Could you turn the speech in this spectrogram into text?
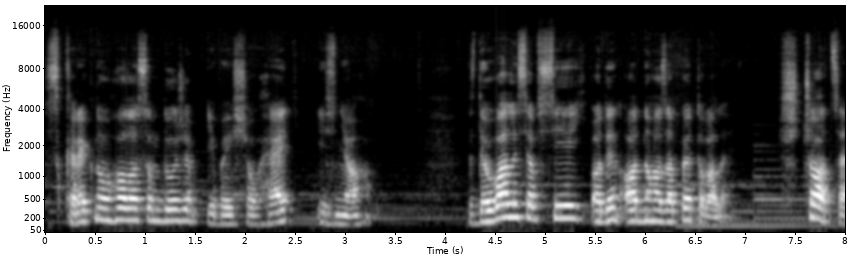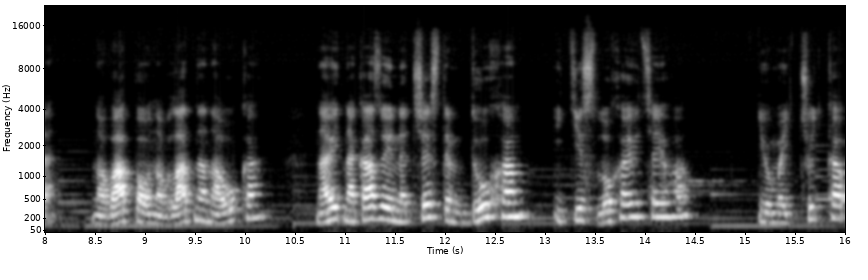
скрикнув голосом дужим і вийшов геть із нього. Здивувалися всі й один одного запитували, що це нова повновладна наука, навіть наказує нечистим духам, і ті слухаються його. І вмить чутка,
